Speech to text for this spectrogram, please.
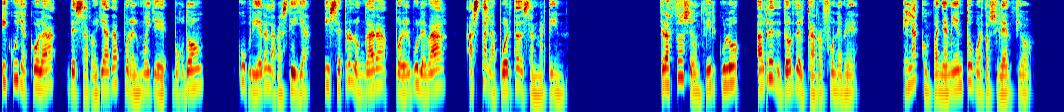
y cuya cola desarrollada por el muelle bourdon cubriera la bastilla y se prolongara por el boulevard hasta la puerta de san martin trazóse un círculo alrededor del carro fúnebre. El acompañamiento guardó silencio.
